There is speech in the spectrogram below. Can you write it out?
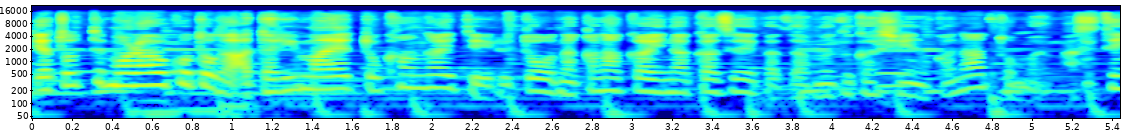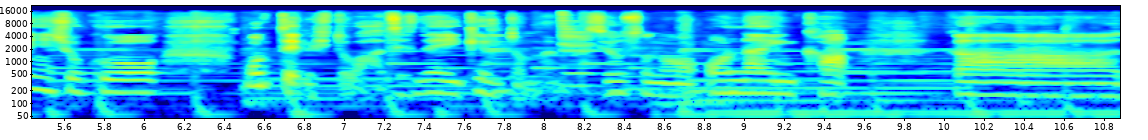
雇ってもらうことが当たり前と考えているとなかなか田舎生活は難しいのかなと思います。手に職を持っている人は全然いけると思いますよ。そのオンライン化が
